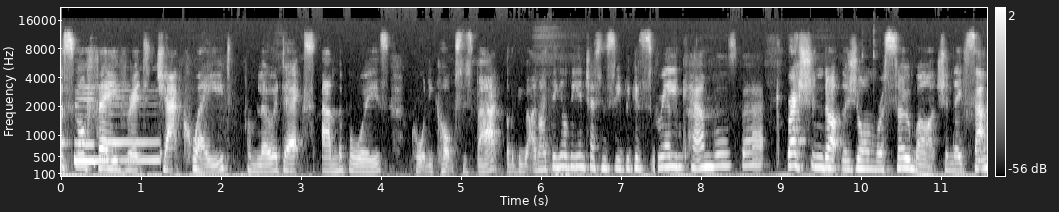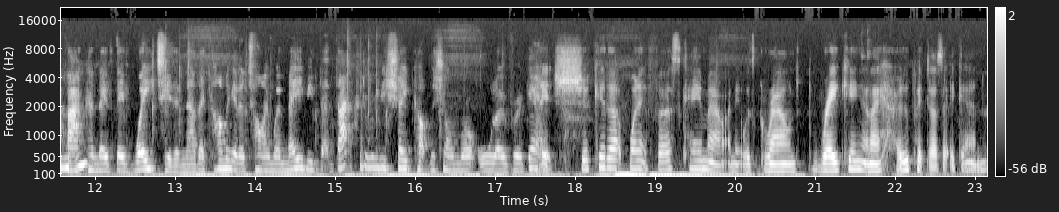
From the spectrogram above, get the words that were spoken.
personal favourite. Jack Quaid from Lower Decks and the Boys. Courtney Cox is back. Other people, and I think it'll be interesting to see because Scream Neve Campbell's back. freshened up the genre so much, and they've sat Mm-hmm. back and they've they've waited, and now they're coming at a time where maybe that that could really shake up the genre all over again. It shook it up when it first came out, and it was groundbreaking. And I hope it does it again.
